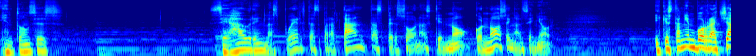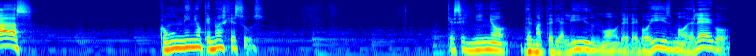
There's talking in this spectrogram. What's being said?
Y entonces se abren las puertas para tantas personas que no conocen al Señor y que están emborrachadas con un niño que no es Jesús que es el niño del materialismo, del egoísmo, del ego,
